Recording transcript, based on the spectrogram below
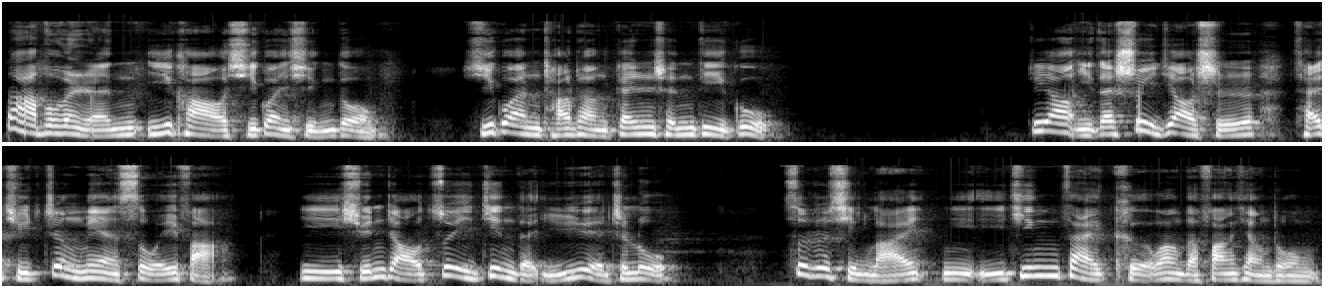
大部分人依靠习惯行动，习惯常常根深蒂固。只要你在睡觉时采取正面思维法，以寻找最近的愉悦之路，次日醒来，你已经在渴望的方向中。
